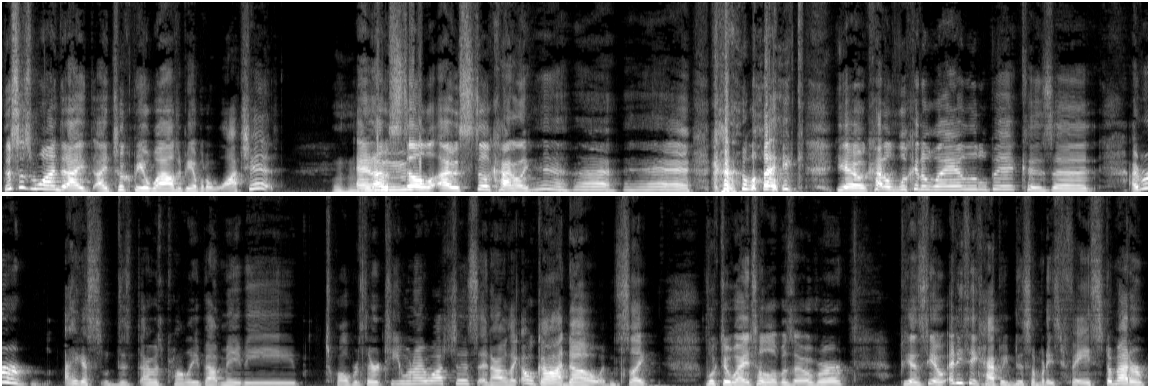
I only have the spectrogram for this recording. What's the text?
this is one that I I took me a while to be able to watch it. Mhm. and I was still I was still kind of like eh, eh, eh, kind of like you know kind of looking away a little bit because uh, I remember I guess this, I was probably about maybe twelve or thirteen when I watched this and I was like oh god no and it's like looked away till it was over because you know anything happening to somebody's face no matter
